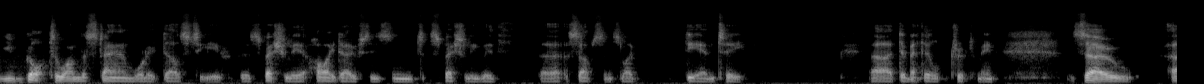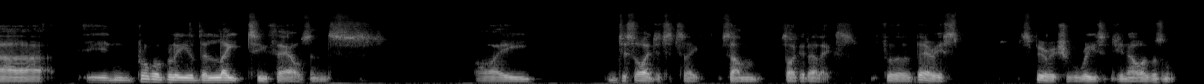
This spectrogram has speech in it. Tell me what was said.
you've got to understand what it does to you, especially at high doses and especially with uh, a substance like DMT, uh, dimethyltryptamine. So, uh, in probably the late 2000s, I decided to take some psychedelics for various spiritual reasons. You know, I wasn't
